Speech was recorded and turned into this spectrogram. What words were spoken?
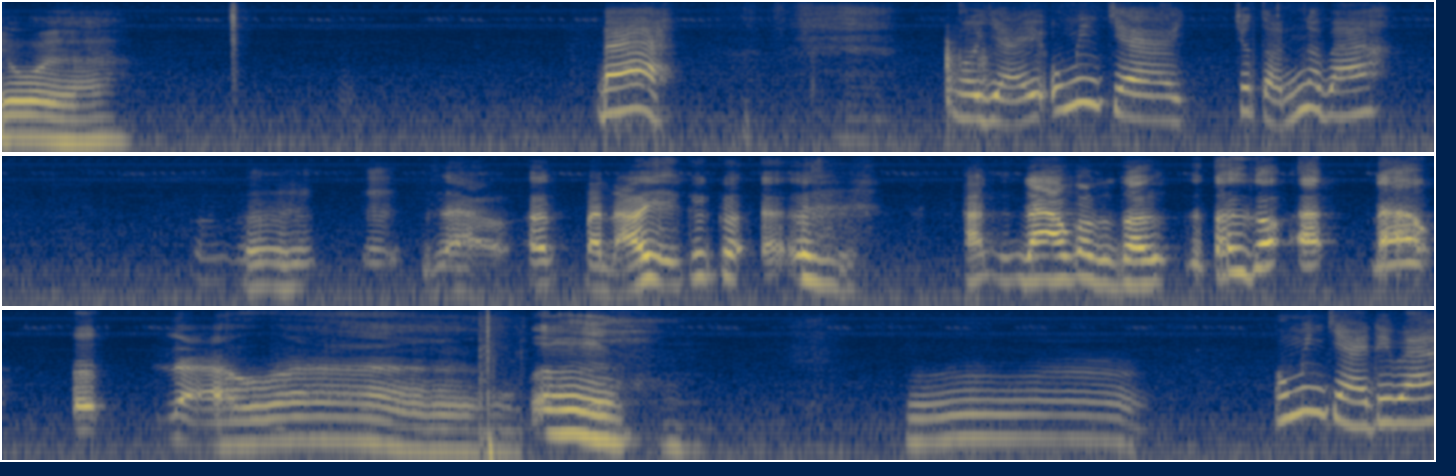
vui hả? Ba Ngồi dậy uống miếng trà cho tỉnh nè ba. Ừ, ừ, Sao à, Bà đỡ gì cái có à, à, Đau con từ từ Từ từ con à, Đau. À, Đau quá. Ừ. Ừ. Uống miếng trà đi ba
